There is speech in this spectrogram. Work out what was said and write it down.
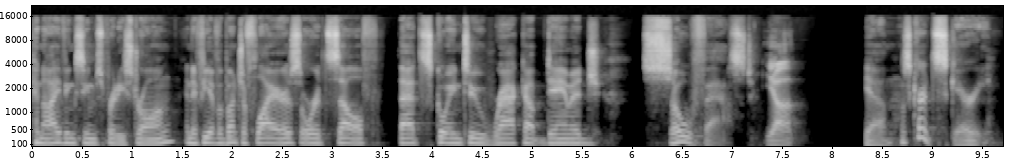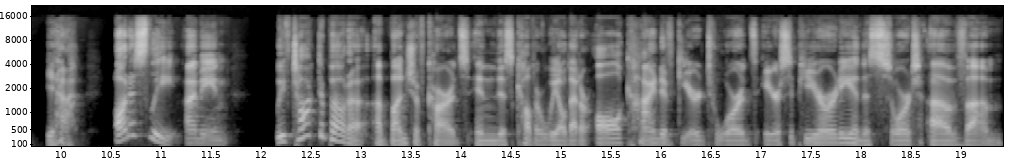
Conniving seems pretty strong. And if you have a bunch of flyers or itself, that's going to rack up damage so fast. yeah, Yeah, this card's scary. Yeah. Honestly, I mean, we've talked about a, a bunch of cards in this color wheel that are all kind of geared towards air superiority and this sort of um,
